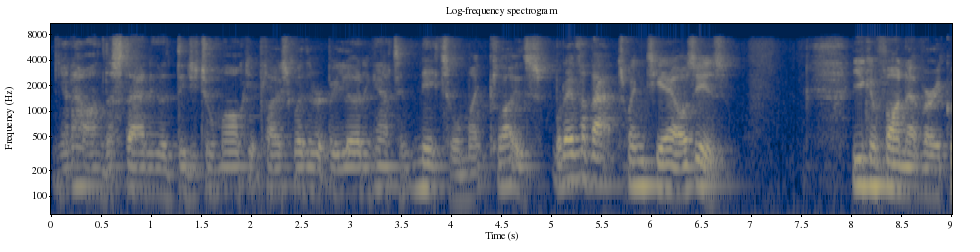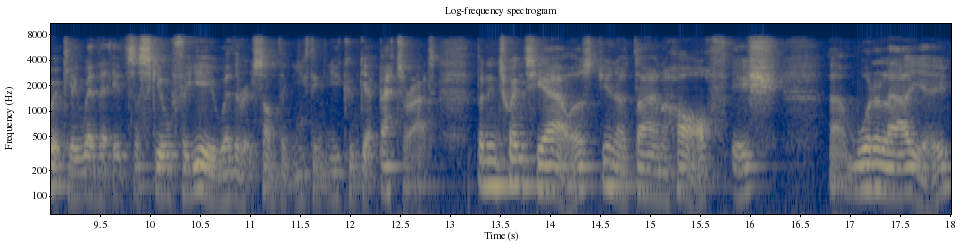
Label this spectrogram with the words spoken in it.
you know, understanding the digital marketplace, whether it be learning how to knit or make clothes, whatever that 20 hours is you can find out very quickly whether it's a skill for you, whether it's something you think you could get better at. But in 20 hours, you know, day and a half ish, uh, would allow you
